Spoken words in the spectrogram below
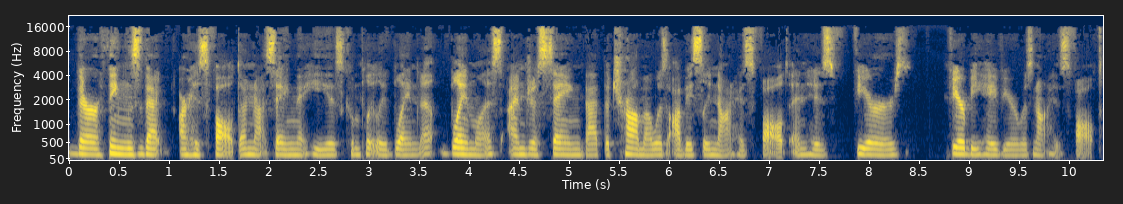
there are things that are his fault. I'm not saying that he is completely blame- blameless. I'm just saying that the trauma was obviously not his fault and his fears fear behavior was not his fault.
